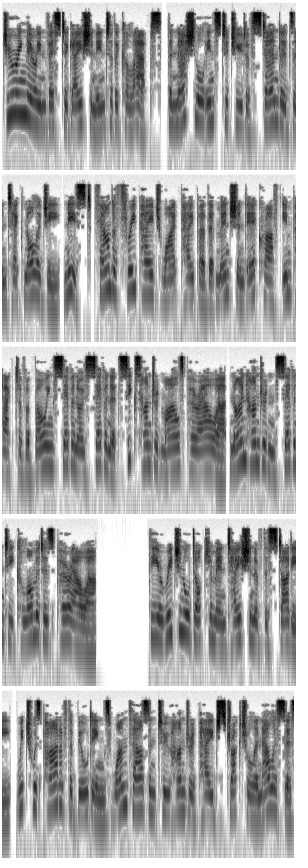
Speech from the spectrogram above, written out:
During their investigation into the collapse, the National Institute of Standards and Technology NIST found a three-page white paper that mentioned aircraft impact of a Boeing 707 at 600 miles per hour, 970 kilometers per hour. The original documentation of the study, which was part of the building's 1,200-page structural analysis,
